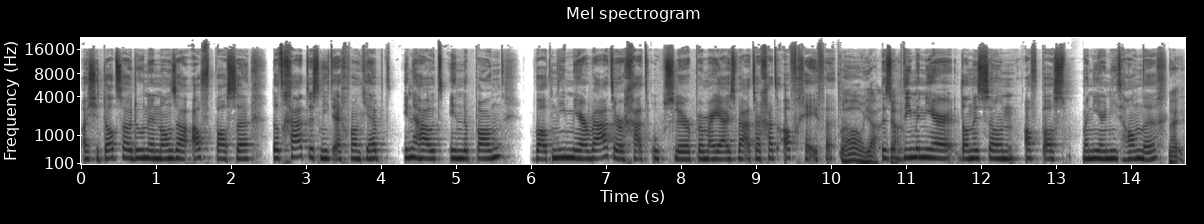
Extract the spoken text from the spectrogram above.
als je dat zou doen en dan zou afpassen, dat gaat dus niet echt, want je hebt inhoud in de pan wat niet meer water gaat opslurpen, maar juist water gaat afgeven. Oh ja. Dus ja. op die manier, dan is zo'n afpasmanier niet handig. Nee.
